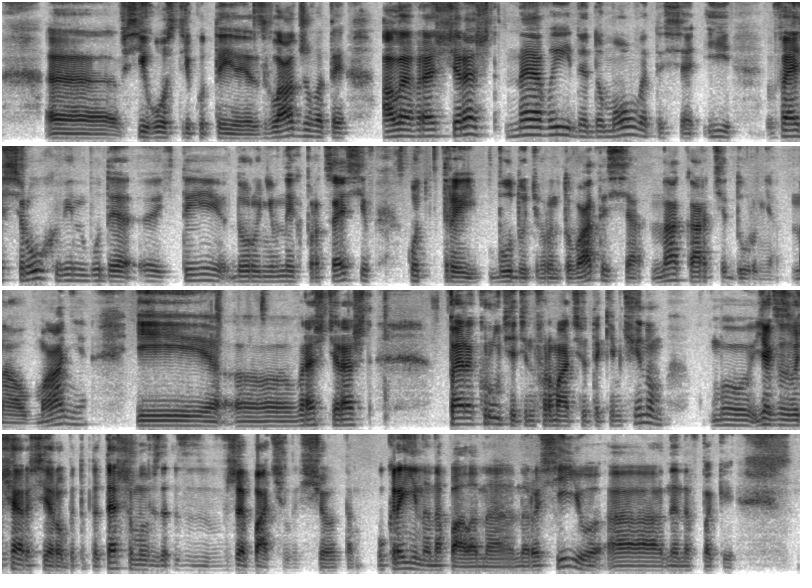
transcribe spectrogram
е, всі гострі кути згладжувати, але врешті-решт не вийде домовитися, і весь рух він буде е, йти до руйнівних процесів, котрі будуть ґрунтуватися на карті дурня, на обмані, і е, врешті-решт перекрутять інформацію таким чином, як зазвичай Росія робить. Тобто те, що ми вже бачили, що там Україна напала на, на Росію, а не навпаки.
